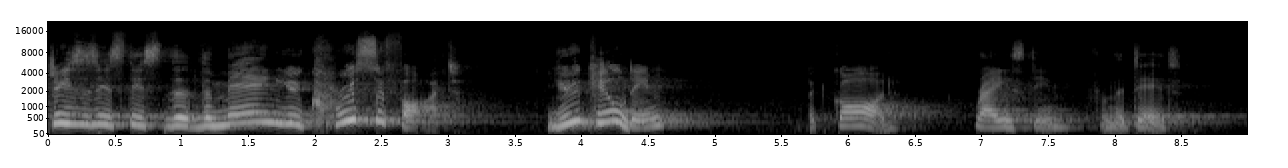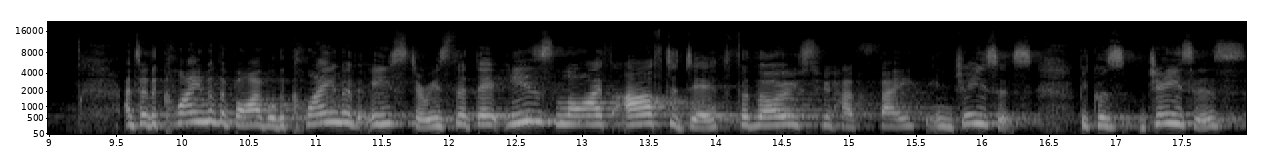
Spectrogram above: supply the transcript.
Jesus is this, the, the man you crucified. You killed him, but God raised him from the dead. And so, the claim of the Bible, the claim of Easter, is that there is life after death for those who have faith in Jesus, because Jesus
